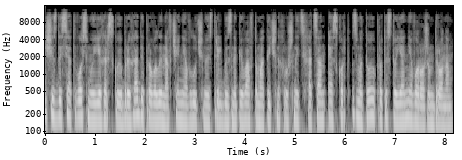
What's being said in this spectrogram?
68-ї єгерської бригади провели навчання влучної стрільби з напівавтоматичних рушниць Хацан Ескорт з метою протистояння ворожим дронам.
